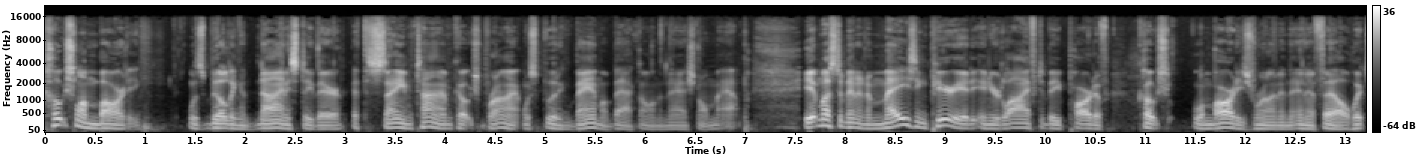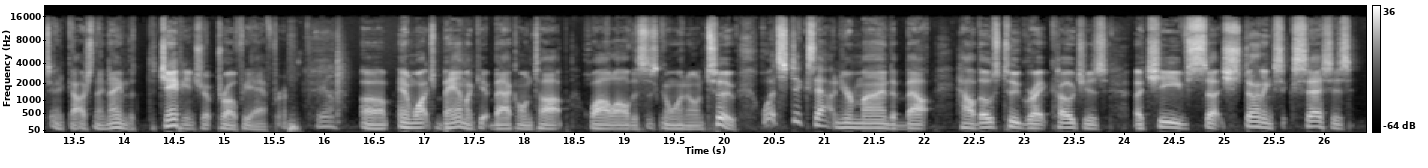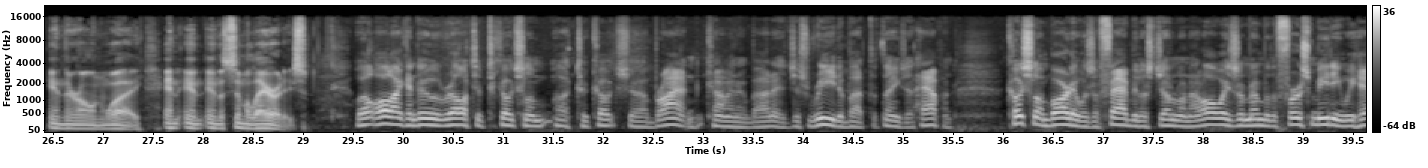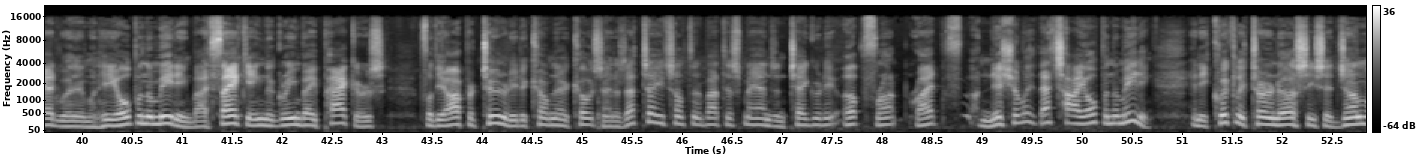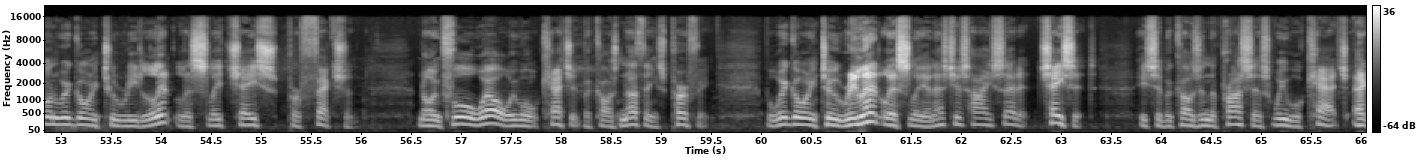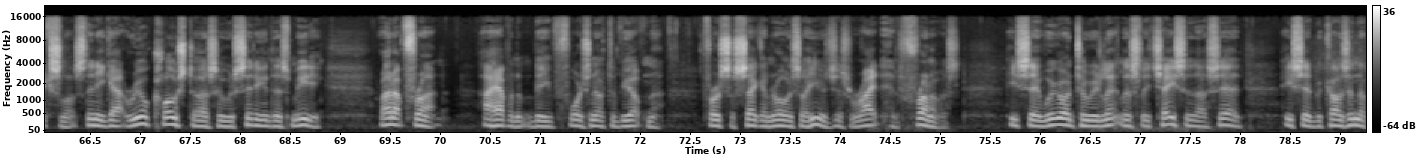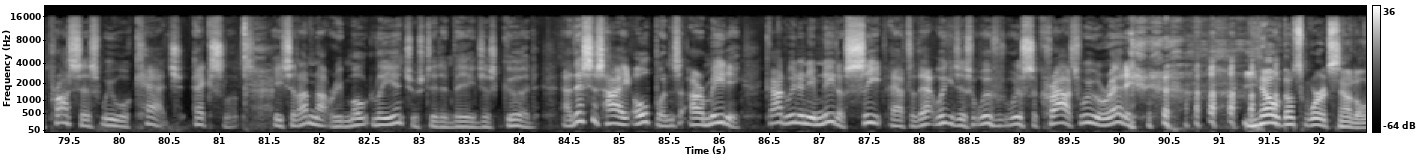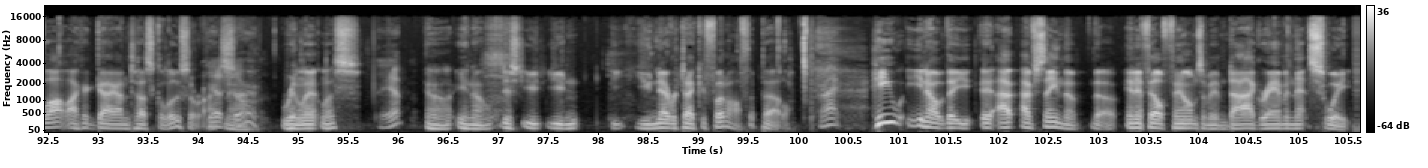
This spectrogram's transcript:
Coach Lombardi was building a dynasty there at the same time Coach Bryant was putting Bama back on the national map. It must have been an amazing period in your life to be part of Coach Lombardi's run in the NFL, which, gosh, they named the, championship trophy after him. Yeah. Uh, and watch Bama get back on top while all this is going on, too. What sticks out in your mind about how those two great coaches achieved such stunning successes in their own way and, and, and the similarities? Well, all I can do relative to Coach Lom- uh, to Coach uh, Bryant commenting about it is just read about the things that happened. Coach Lombardi was a fabulous gentleman. I always remember the first meeting we had with him when he opened the meeting by thanking the Green Bay Packers for the opportunity to come there and coach. Now, does that tell you something about this man's integrity up front, right initially? That's how he opened the meeting. And he quickly turned to us. He said, Gentlemen, we're going to relentlessly chase perfection knowing full well we won't catch it because nothing's perfect. But we're going to relentlessly, and that's just how he said it, chase it. He said, because in the process we will catch excellence. Then he got real close to us who were sitting in this meeting, right up front. I happened to be fortunate enough to be up in the first or second row, so he was just right in front of us. He said, We're going to relentlessly chase it. I said, he said, because in the process we will catch excellence. He said, I'm not remotely interested in being just good. Now, this is how he opens our meeting. God, we didn't even need a seat after that. We could just, we, we was crouched. We were ready. you know, those words sound a lot like a guy on Tuscaloosa right Yes, now. sir. Relentless. yep. Uh, you know, just you you you never take your foot off the pedal. Right. He, you know, the I, I've seen the the NFL films of him diagramming that sweep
